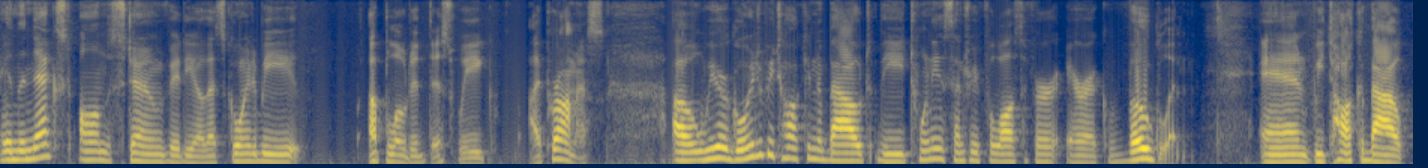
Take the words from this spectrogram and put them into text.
In the next On the Stone video that's going to be uploaded this week, I promise, uh, we are going to be talking about the 20th century philosopher Eric Voegelin. And we talk about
